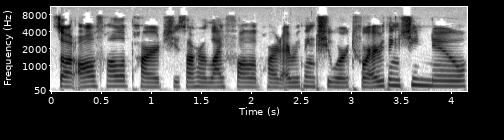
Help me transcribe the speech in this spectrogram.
saw it all fall apart. She saw her life fall apart, everything she worked for, everything she knew,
